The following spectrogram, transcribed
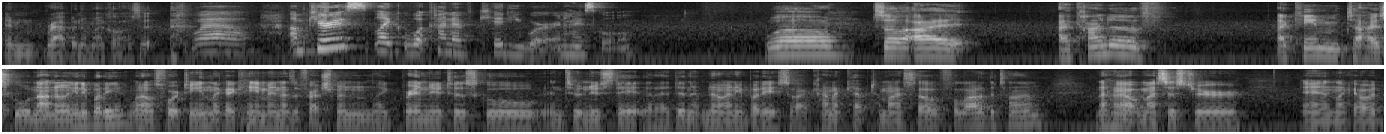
and rapping in my closet. Wow. I'm curious, like, what kind of kid you were in high school. Well, so I, I kind of, I came to high school not knowing anybody when I was 14. Like I came in as a freshman, like brand new to the school, into a new state that I didn't know anybody. So I kind of kept to myself a lot of the time. And I hung out with my sister, and like I would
